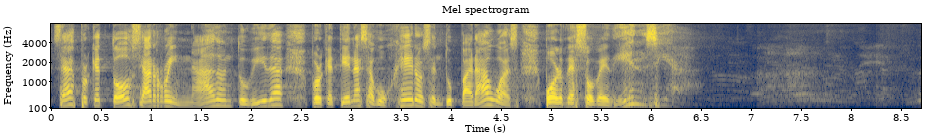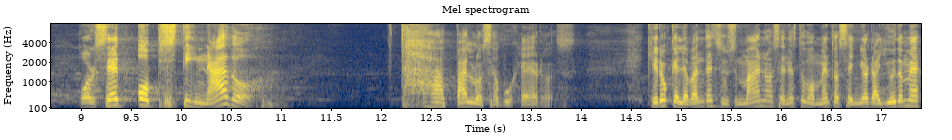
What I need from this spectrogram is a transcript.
¿Sabes por qué todo se ha arruinado en tu vida? Porque tienes agujeros en tu paraguas por desobediencia. Por ser obstinado. Tapa los agujeros. Quiero que levanten sus manos en estos momentos, Señor, ayúdame a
